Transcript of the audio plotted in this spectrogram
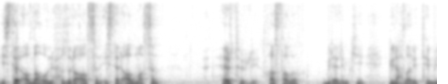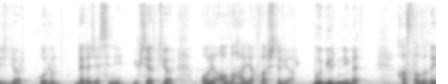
İster Allah onu huzura alsın, ister almasın. Her türlü hastalık bilelim ki günahları temizliyor, kulun derecesini yükseltiyor, onu Allah'a yaklaştırıyor. Bu bir nimet. Hastalığı,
